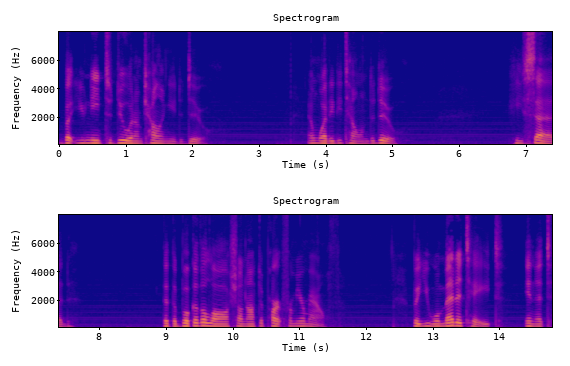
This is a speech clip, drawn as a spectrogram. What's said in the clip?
But you need to do what I'm telling you to do. And what did he tell him to do? He said that the book of the law shall not depart from your mouth, but you will meditate in it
